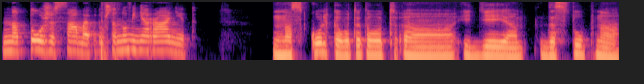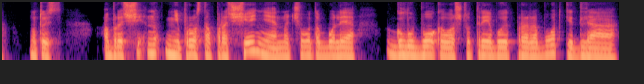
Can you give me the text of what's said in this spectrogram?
на то же самое, потому что оно меня ранит. Насколько вот эта вот э, идея доступно, ну то есть обращение, ну, не просто прощение, но чего-то более глубокого, что требует проработки для,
